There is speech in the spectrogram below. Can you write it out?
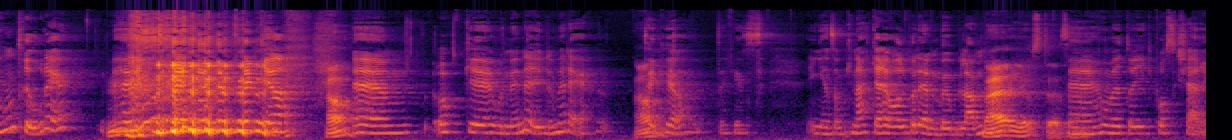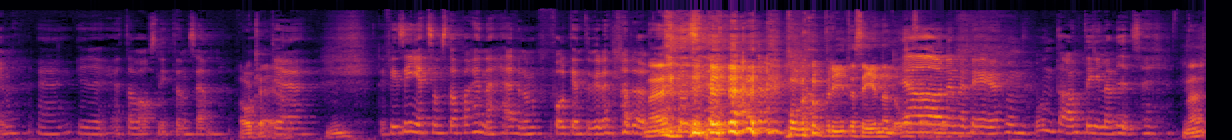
hon tror det. Mm. tänker jag. Ja, Ehm, och eh, hon är nöjd med det, ja. tänker jag. Det finns ingen som knackar hål på den bubblan. Nej, just det. Så. Eh, hon var ute och gick påskkärring eh, i ett av avsnitten sen. Okej, och, ja. eh, Mm. Det finns inget som stoppar henne, även om folk inte vill öppna dörren. Nej. Hon bryter sig in ändå. ja, nej, men det, hon, hon tar inte illa vid sig. Nej,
